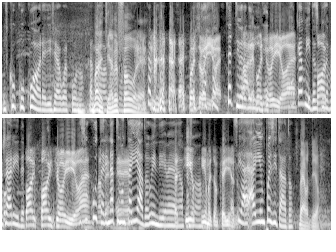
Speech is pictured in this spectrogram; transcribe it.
Il cucù cuore, diceva qualcuno. Valentina, per favore. Poi so io, eh. Senti però Vale, poi ride. so io, eh. Ho capito, scusa, Poi- faceva ride. Poi, poi so io, eh. Su Cutta eri un attimo eh. incagliato, quindi eh, ho Io, io mi sono cagliato. Sì, hai hai un po' esitato. Beh, oddio.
